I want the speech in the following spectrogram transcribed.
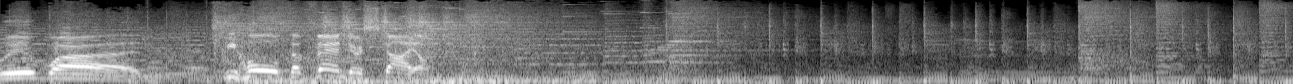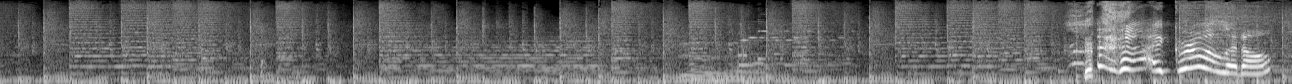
won. Behold the Vander style! I grew a little.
